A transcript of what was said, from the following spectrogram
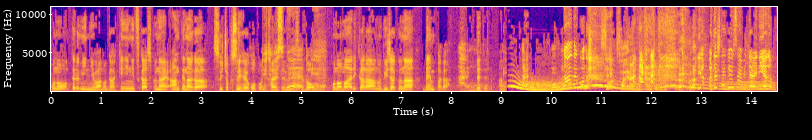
このテルミンにはあの楽器に似つかわしくないアンテナが垂直水平方向に生えてるんですけど、ねえー、この周りからあの微弱な電波が出てる。はい、あれなんでこんな？サイレンみたいな。いや私竹内さんみたいにあの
